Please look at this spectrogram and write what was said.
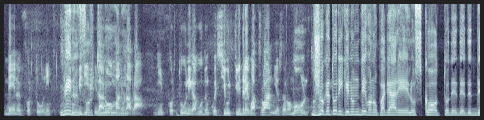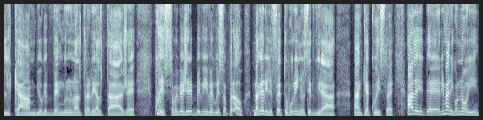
meno infortuni Se Meno tu mi dici, infortuni. la Roma non avrà gli infortuni che ha avuto in questi ultimi 3-4 anni io sarò molto Giocatori che non devono pagare lo scotto de- de- de- del cambio, che vengono in un'altra realtà. Cioè, questo mi piacerebbe vivere questo, però magari l'effetto Mourinho servirà anche a questo. eh. Ale, eh, rimani con noi?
